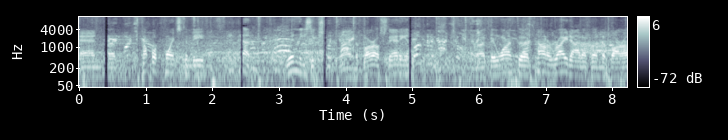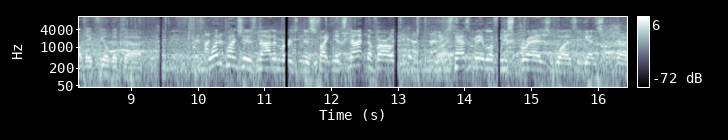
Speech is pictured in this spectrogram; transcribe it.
And uh, a couple of points to me. And win these. ex- Uh, Navarro standing in. Uh, they want the counter right out of uh, Navarro. They feel that uh, One punch that has not emerged in this fight, and it's not Navarro. He just hasn't been able to fleece Perez was against uh,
